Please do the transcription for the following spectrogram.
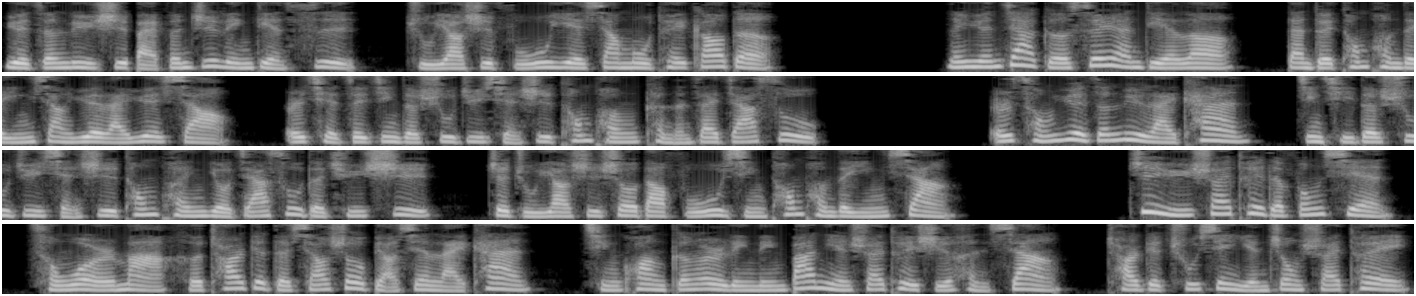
月增率是百分之零点四，主要是服务业项目推高的。能源价格虽然跌了，但对通膨的影响越来越小，而且最近的数据显示通膨可能在加速。而从月增率来看，近期的数据显示通膨有加速的趋势，这主要是受到服务型通膨的影响。至于衰退的风险，从沃尔玛和 Target 的销售表现来看，情况跟二零零八年衰退时很像。Target 出现严重衰退，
